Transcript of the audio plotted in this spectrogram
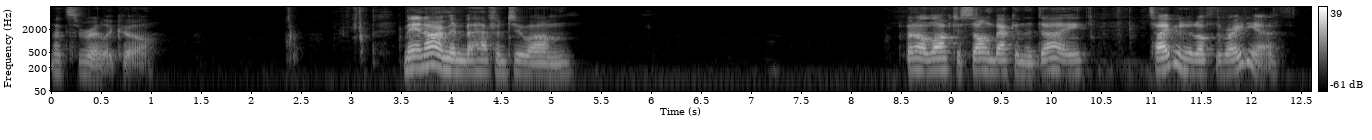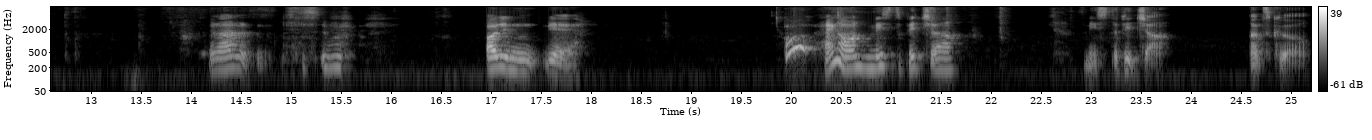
That's really cool. Man, I remember having to um when I liked a song back in the day, taping it off the radio. And I I didn't yeah. Oh, hang on, missed the picture. Missed the picture. That's cool.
